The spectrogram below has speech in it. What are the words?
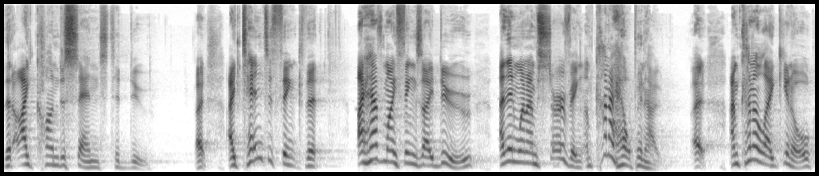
that I condescend to do. Right? I tend to think that I have my things I do, and then when I'm serving, I'm kind of helping out. I'm kind of like, you know,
